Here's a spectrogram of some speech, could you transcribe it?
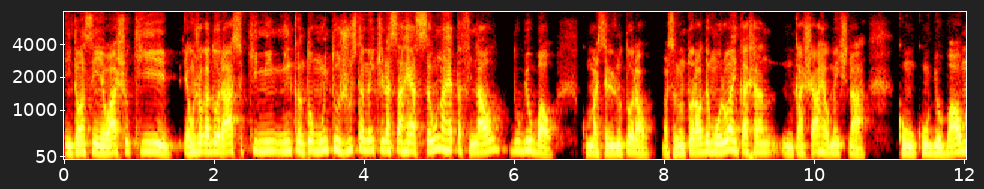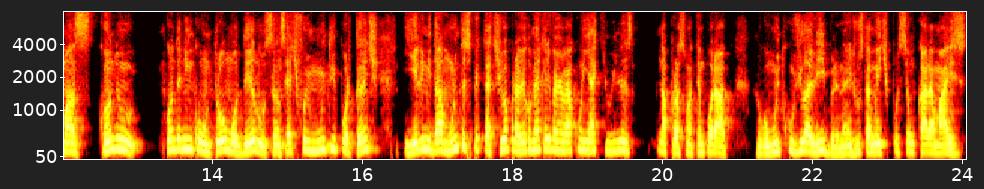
Então, assim, eu acho que é um jogadoraço que me, me encantou muito justamente nessa reação na reta final do Bilbao, com o Marcelino Toral. Marcelino Toral demorou a encaixar, encaixar realmente na, com, com o Bilbao, mas quando quando ele encontrou o modelo, o Sunset foi muito importante e ele me dá muita expectativa para ver como é que ele vai jogar com o Iñaki Williams na próxima temporada. Jogou muito com Vila Libre, né? Justamente por ser um cara mais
